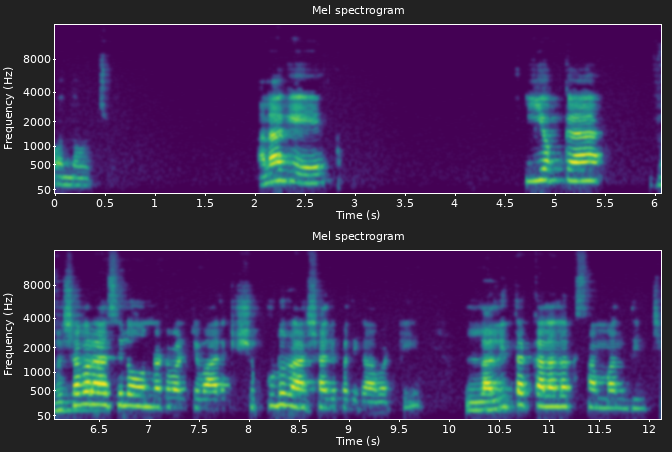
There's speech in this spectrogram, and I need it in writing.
పొందవచ్చు. అలాగే ఈ యొక్క వృషభ రాశిలో ఉన్నటువంటి వారికి శుక్రుడు రాశాధిపతి కాబట్టి లలిత కళలకు సంబంధించి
